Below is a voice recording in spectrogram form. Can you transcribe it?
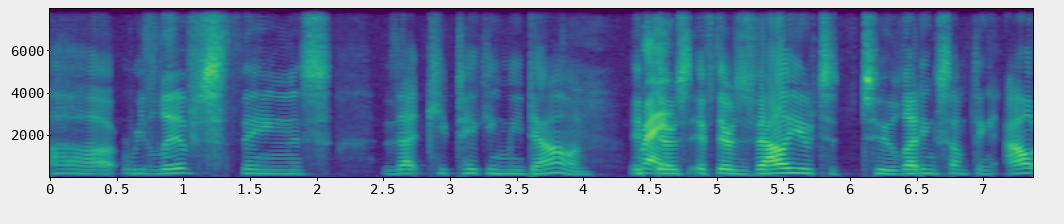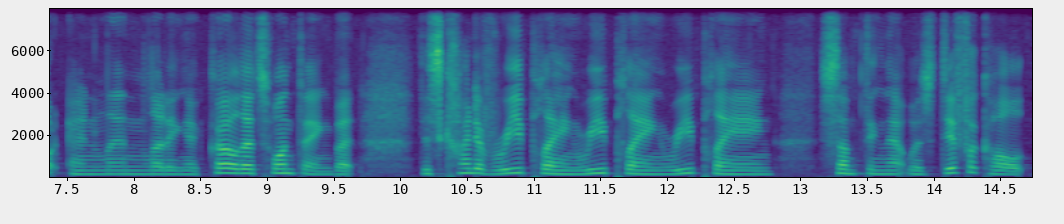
uh, relive things that keep taking me down. If Right. there's if there's value to, to letting something out and then letting it go, that's one thing. But this kind of replaying, replaying, replaying something that was difficult,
